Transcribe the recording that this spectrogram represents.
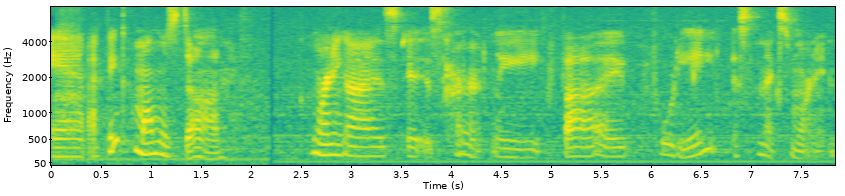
And I think I'm almost done. Good morning guys, it is currently 5.48, it's the next morning.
